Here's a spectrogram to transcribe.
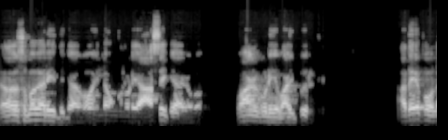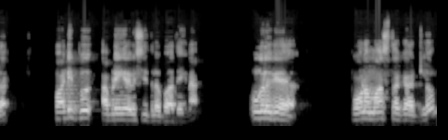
ஏதாவது சுபகாரியத்துக்காகவோ இல்லை உங்களுடைய ஆசைக்காகவோ வாங்கக்கூடிய வாய்ப்பு இருக்கு. அதே போல் படிப்பு அப்படிங்கிற விஷயத்தில் பார்த்தீங்கன்னா உங்களுக்கு போன மாதத்தை காட்டிலும்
